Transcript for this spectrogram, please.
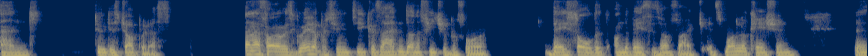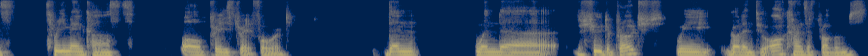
and do this job with us? And I thought it was a great opportunity because I hadn't done a feature before. They sold it on the basis of like, it's one location, there's three main casts, all pretty straightforward. Then, when the shoot approached, we got into all kinds of problems,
